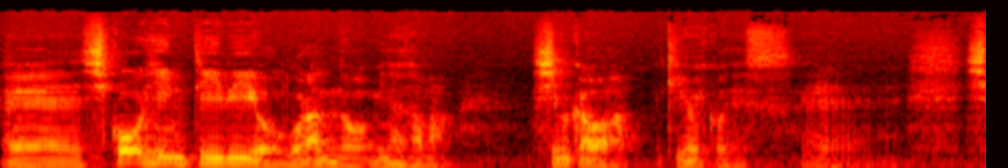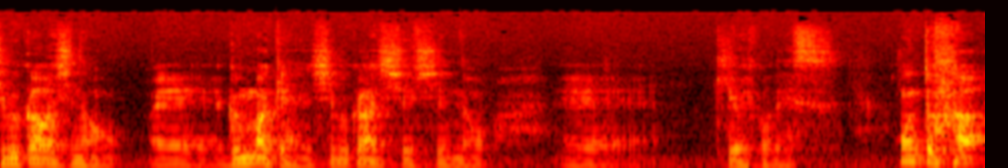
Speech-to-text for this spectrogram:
えー、嗜好品 TV をご覧の皆様渋川清彦です、えー渋川市の、えー群馬県渋川市出身の、えー清彦です。本当は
